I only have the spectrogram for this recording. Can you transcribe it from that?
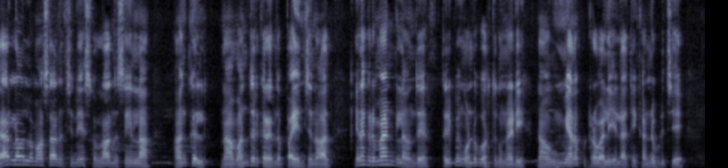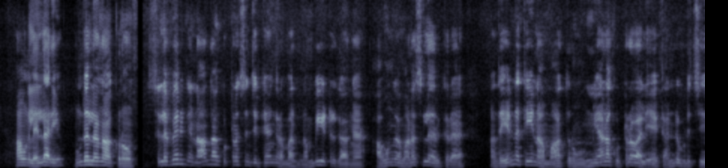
வேறு லெவலில் மாசாக இருந்துச்சுன்னே சொல்லலாம் அந்த சீன்லாம் அங்கிள் நான் வந்திருக்கிற இந்த பதினஞ்சு நாள் எனக்கு ரிமாண்டில் வந்து திருப்பியும் கொண்டு போகிறதுக்கு முன்னாடி நான் உண்மையான குற்றவாளி எல்லாத்தையும் கண்டுபிடிச்சி அவங்கள எல்லாரையும் உண்டலன்னு ஆக்கணும். சில பேருக்கு நான் தான் குற்றம் செஞ்சுருக்கேங்கிற மாதிரி நம்பிக்கிட்டு இருக்காங்க. அவங்க மனசில் இருக்கிற அந்த எண்ணத்தையும் நான் மாற்றணும் உண்மையான குற்றவாளியை கண்டுபிடிச்சி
